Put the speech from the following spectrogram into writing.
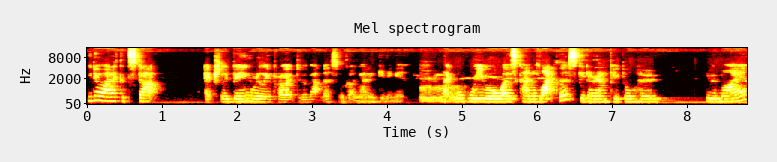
you know what, I could start actually being really proactive about this or going out and getting it? Mm, Like, were you always kind of like this, getting around people who you admire?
